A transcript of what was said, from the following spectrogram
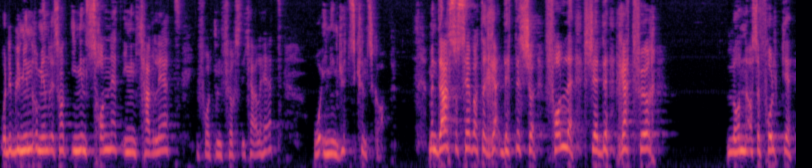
Og det blir mindre og mindre sånn at ingen sannhet, ingen kjærlighet i forhold til den første kjærlighet, og ingen gudskunnskap. Men der så ser vi at dette fallet skjedde rett før landet, altså folket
